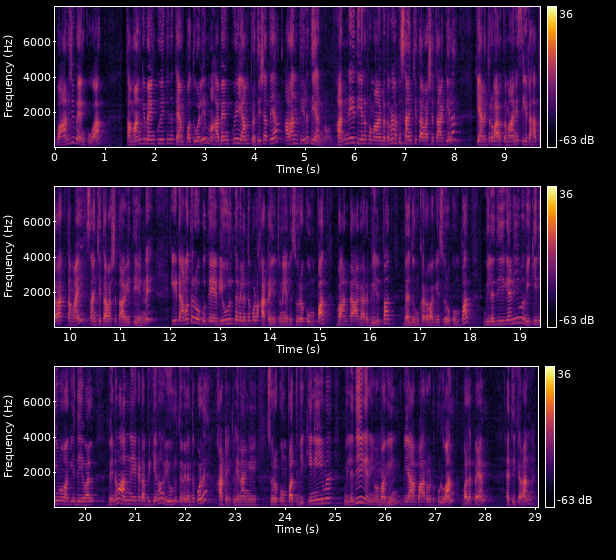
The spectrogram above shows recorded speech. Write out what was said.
වාණිජ බැංකුවක් තමන්ගේ බැංකුවේ තියෙන තැන්පතු වලින් මහ බැංකුවේ යම් ප්‍රතිශතයක් අරන් තියලා තියන්න ඕන. අන්නේ තියෙන ප්‍රමාණයට තමයි අපි සංචිත අවශ්‍යතා කියලා කියන්නේ. ඒතර වර්තමානයේ 104ක් තමයි සංචිත අවශ්‍යතාවය තියෙන්නේ. ඊට අමතරව පුතේ විවෘත වෙළඳපොළ කටයුතු නේද? සුරකුම්පත්, භාණ්ඩාගාර බිල්පත්, බැඳුම් කර වගේ සුරකුම්පත්, මිලදී ගැනීම, විකිණීම වගේ දේවල් වෙනවා. අන්න ඒකට අපි කියනවා විවෘත වෙළඳපොළ කටයුතු. එහෙනම් ඒ සුරකුම්පත් විකිණීම, මිලදී ගැනීම මගින් ව්‍යාපාරවලට පුළුවන් බලපෑම් ඇති කරන්න.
